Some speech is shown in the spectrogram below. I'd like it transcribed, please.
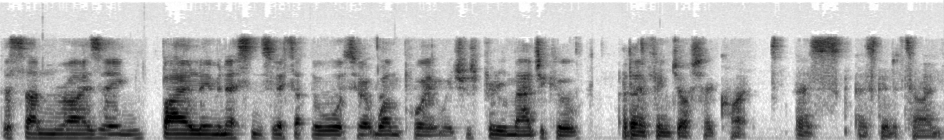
The sun rising, bioluminescence lit up the water at one point, which was pretty magical. I don't think Josh had quite as as good a time.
